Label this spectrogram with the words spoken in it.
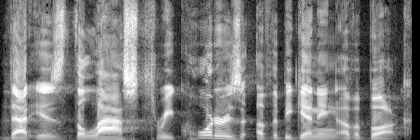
that is the last three quarters of the beginning of a book.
